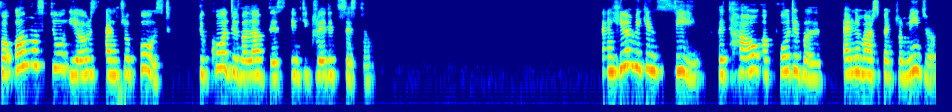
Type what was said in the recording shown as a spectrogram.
for almost two years and proposed to co-develop this integrated system. And here we can see that how a portable NMR spectrometer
